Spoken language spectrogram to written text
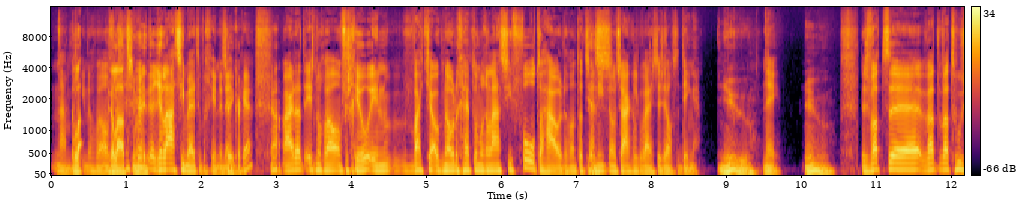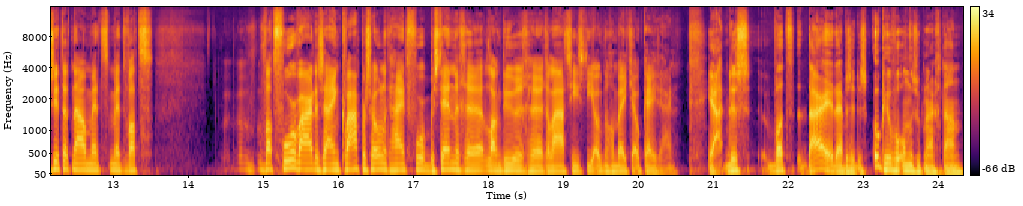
nou, misschien nog wel een relatie mee relatie mee te beginnen, Zeker, denk ik. Hè? ja. Maar dat is nog wel een verschil in wat je ook nodig hebt om een relatie vol te houden. Want dat zijn Yes. niet noodzakelijkerwijs dezelfde dingen. Nieuw. Nee. Nieuw. Dus wat, eh, wat, wat, hoe zit dat nou met, met wat, wat voorwaarden zijn qua persoonlijkheid voor bestendige, langdurige relaties die ook nog een beetje oké zijn? Ja, dus wat daar, daar hebben ze dus ook heel veel onderzoek naar gedaan.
